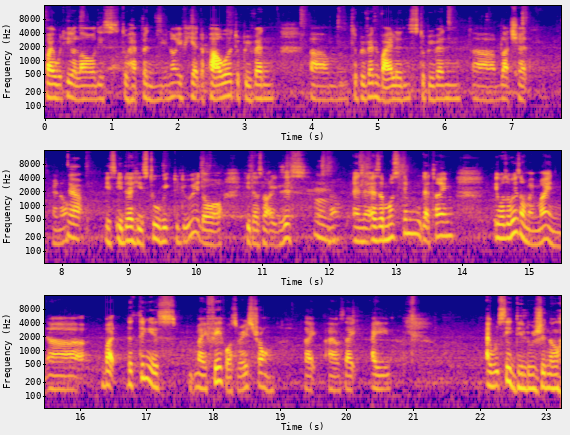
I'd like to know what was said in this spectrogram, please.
why would he allow this to happen you know if he had the power to prevent um, to prevent violence to prevent uh, bloodshed you know Yeah. It's either he's too weak to do it or he does not exist. You know? And as a Muslim, that time, it was always on my mind. Uh, but the thing is, my faith was very strong. Like I was like I, I would say delusional.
